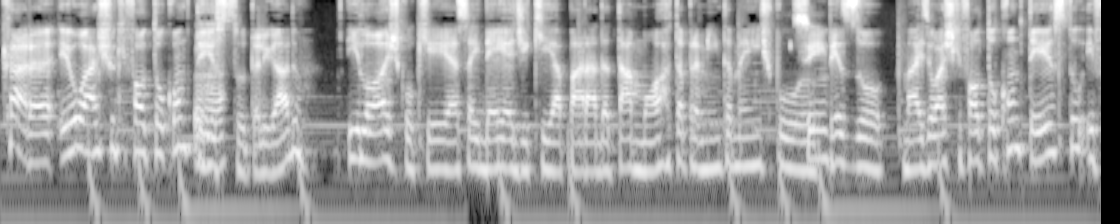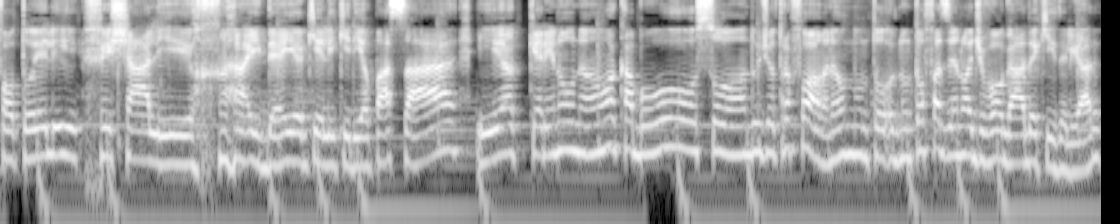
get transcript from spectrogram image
Cara, eu acho que faltou contexto, uhum. tá ligado? E lógico que essa ideia de que a parada tá morta, para mim também, tipo, Sim. pesou. Mas eu acho que faltou contexto e faltou ele fechar ali a ideia que ele queria passar e, querendo ou não, acabou soando de outra forma. Não, não, tô, não tô fazendo advogado aqui, tá ligado?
